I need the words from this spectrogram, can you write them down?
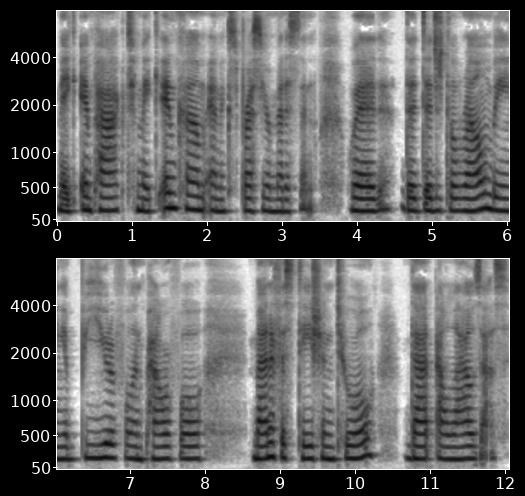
make impact, make income, and express your medicine. With the digital realm being a beautiful and powerful manifestation tool that allows us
